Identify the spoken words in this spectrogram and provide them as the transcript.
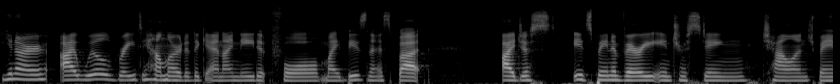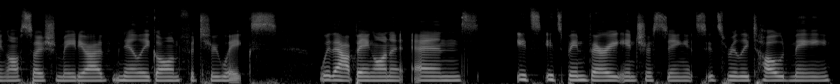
you know, I will re-download it again. I need it for my business, but I just it's been a very interesting challenge being off social media. I've nearly gone for 2 weeks without being on it and it's it's been very interesting. It's it's really told me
